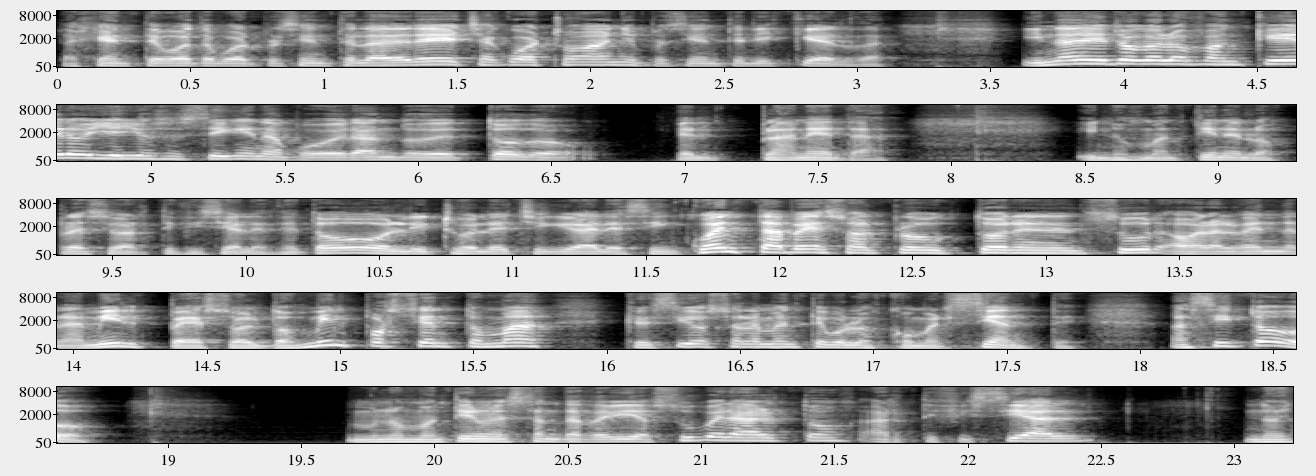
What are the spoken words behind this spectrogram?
La gente vota por el presidente de la derecha cuatro años, el presidente de la izquierda. Y nadie toca a los banqueros y ellos se siguen apoderando de todo el planeta y nos mantienen los precios artificiales de todo. El litro de leche que vale 50 pesos al productor en el sur, ahora lo venden a 1000 pesos, el 2000% más crecido solamente por los comerciantes. Así todo. Nos mantiene un estándar de vida súper alto, artificial. Nos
